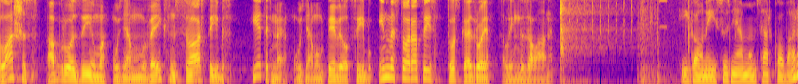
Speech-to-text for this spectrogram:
plašas apgrozījuma uzņēmuma veiksmes svārstības ietekmē uzņēmumu pievilcību investoru acīs, to skaidroja Linda Zalāne. Igaunijas uzņēmums Arkovara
